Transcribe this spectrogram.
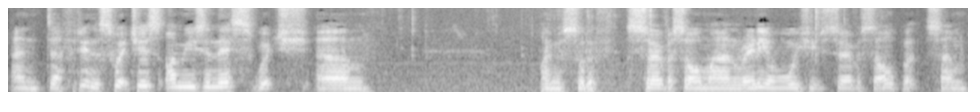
And uh, for doing the switches I'm using this which um, I'm a sort of service Servisol man really. I've always used Servisol but um,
